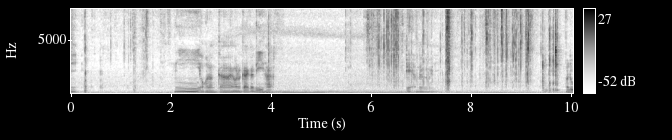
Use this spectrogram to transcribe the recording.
นี่ นี่ออกกำลังกาย ออกกำลังกายก็ดีฮะ แกะเลย มาดู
